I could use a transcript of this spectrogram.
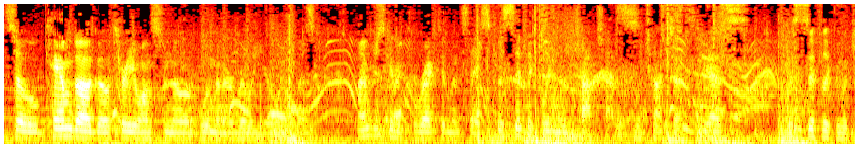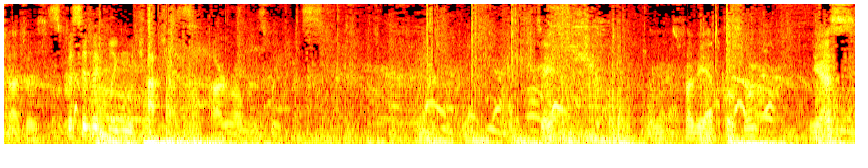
So CamDog03 wants to know if women are really your weakness. I'm just going to correct him and say specifically muchachas. Muchachas. Yes. Specifically muchachas. Specifically muchachas are Roman's weakness. See? It's probably a close one. Yes.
